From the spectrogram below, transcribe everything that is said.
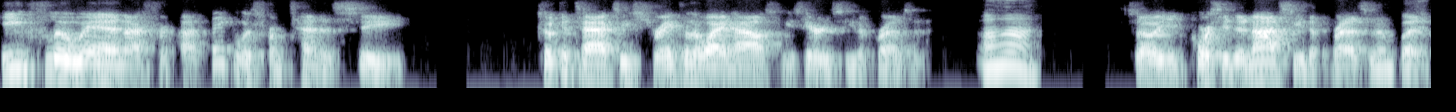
He flew in, I, I think it was from Tennessee, took a taxi straight to the White House. He's here to see the president. uh huh. So, he, of course, he did not see the president, but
